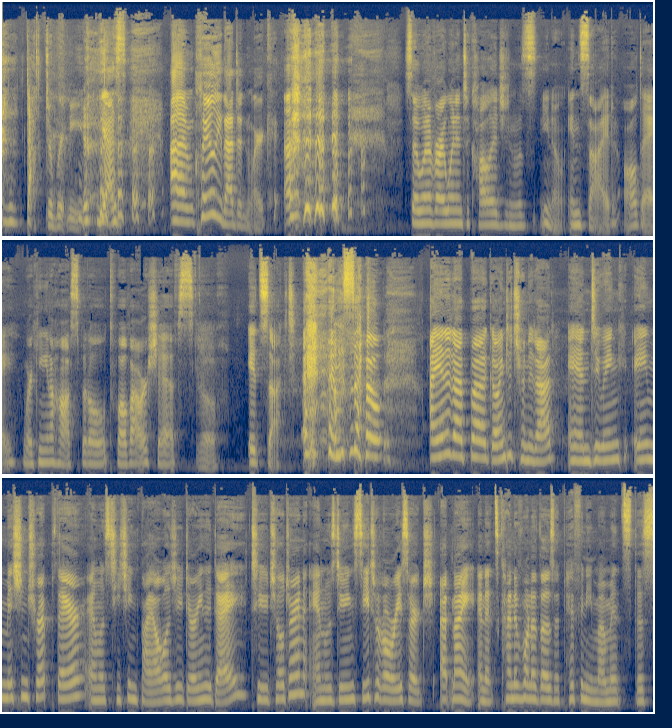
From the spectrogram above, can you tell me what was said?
Dr brittany. Yes. Um, clearly that didn't work. So whenever i went into college and was you know inside all day working in a hospital 12 hour shifts oh. it sucked. And so I ended up uh, going to Trinidad and doing a mission trip there and was teaching biology during the day to children and was doing sea turtle research at night. And it's kind of one of those epiphany moments. This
